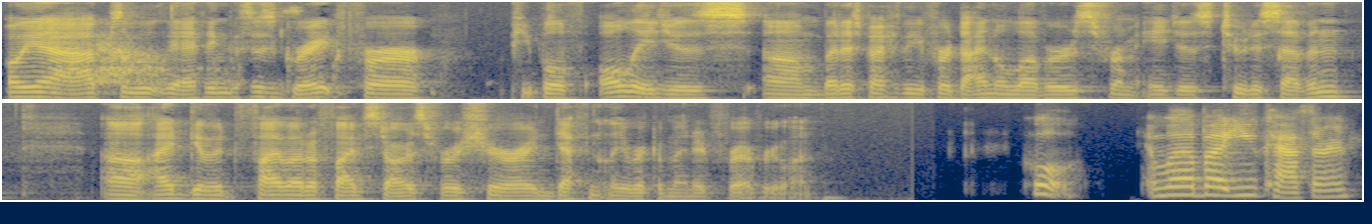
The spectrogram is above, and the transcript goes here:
Oh yeah, absolutely. I think this is great for people of all ages, um, but especially for dino lovers from ages two to seven. Uh, I'd give it five out of five stars for sure, and definitely recommend it for everyone. Cool. And what about you, Catherine?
